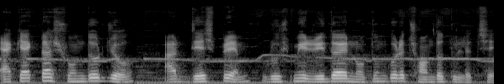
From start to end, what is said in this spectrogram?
এক একটা সৌন্দর্য আর দেশপ্রেম রুশ্মির হৃদয়ে নতুন করে ছন্দ তুলেছে।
